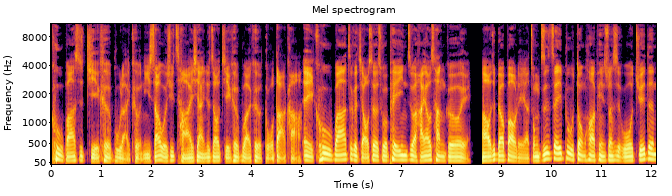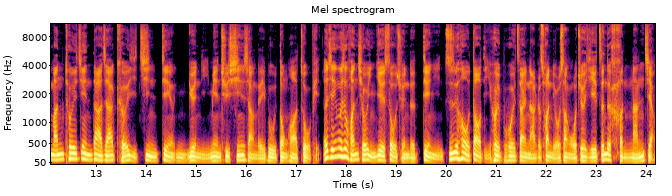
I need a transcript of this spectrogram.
库巴是杰克布莱克，你稍微去查一下。你就知道杰克布莱克有多大咖，哎，库巴这个角色除了配音之外，还要唱歌，哎。好，我就不要爆雷啊。总之，这一部动画片算是我觉得蛮推荐大家可以进电影院里面去欣赏的一部动画作品。而且因为是环球影业授权的电影，之后到底会不会在哪个串流上，我觉得也真的很难讲。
